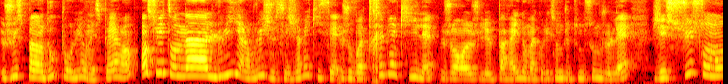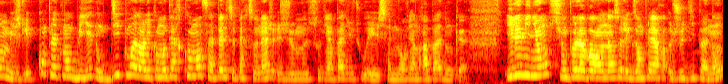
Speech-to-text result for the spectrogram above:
Juste pas un double pour lui, on espère. Hein. Ensuite on a lui, alors lui je sais jamais qui c'est, je vois très bien qui il est, genre je l'ai pareil dans ma collection de Tsum Tsum je l'ai. J'ai su son nom mais je l'ai complètement oublié, donc dites-moi dans les commentaires comment s'appelle ce personnage, je me souviens pas du tout et ça ne me reviendra pas, donc euh, il est mignon, si on peut l'avoir en un seul exemplaire, je dis pas non.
